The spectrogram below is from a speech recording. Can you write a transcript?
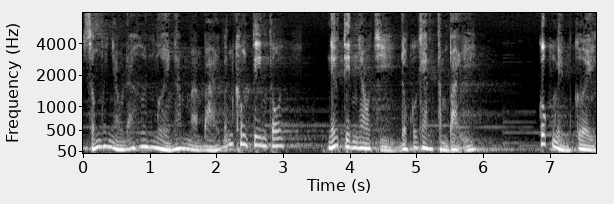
Sống với nhau đã hơn 10 năm mà bà ấy vẫn không tin tôi Nếu tin nhau thì đâu có ghen tầm bậy. Cúc mỉm cười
